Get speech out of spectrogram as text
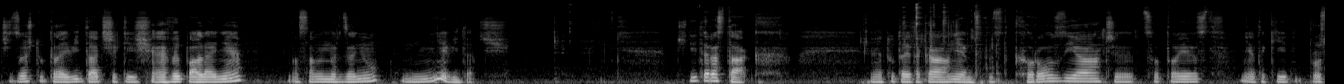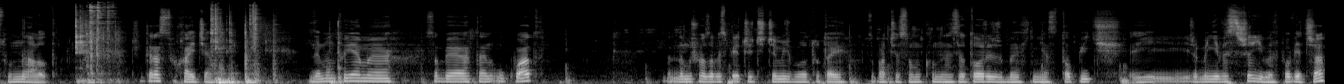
Czy coś tutaj widać, jakieś wypalenie na samym rdzeniu? Nie widać. Czyli teraz tak. E, Tutaj taka, nie wiem, co to jest korozja, czy co to jest? Nie, taki po prostu nalot. Czyli teraz słuchajcie. Demontujemy sobie ten układ. Będę musiał zabezpieczyć czymś, bo tutaj, zobaczcie, są kondensatory, żeby ich nie stopić i żeby nie wystrzeliły w powietrze.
